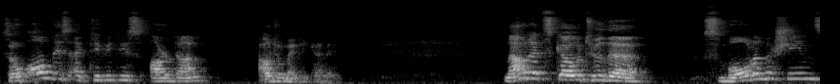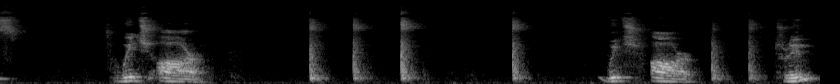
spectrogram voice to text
So all these activities are done automatically. Now let's go to the smaller machines which are which are trim,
